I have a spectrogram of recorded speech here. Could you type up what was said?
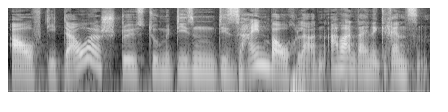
Auf die Dauer stößt du mit diesem Designbauchladen aber an deine Grenzen.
